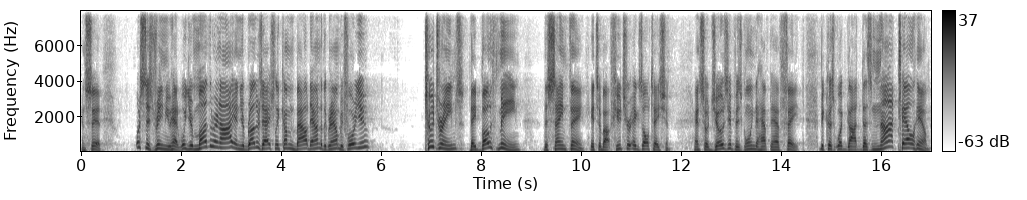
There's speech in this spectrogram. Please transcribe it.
and said, What's this dream you had? Will your mother and I and your brothers actually come and bow down to the ground before you? Two dreams, they both mean the same thing. It's about future exaltation. And so Joseph is going to have to have faith because what God does not tell him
